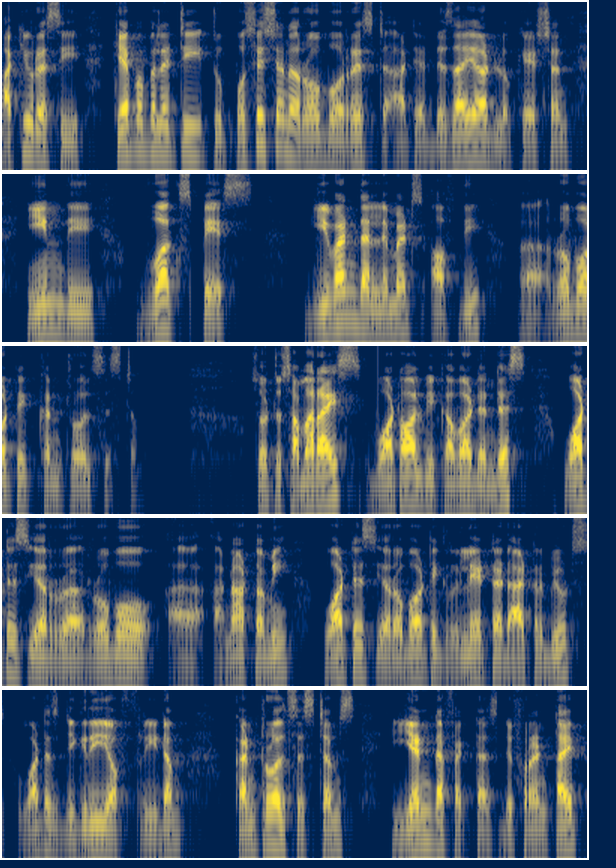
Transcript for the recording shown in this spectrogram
Accuracy, capability to position a robo wrist at a desired location in the workspace given the limits of the uh, robotic control system. So, to summarize what all we covered in this, what is your uh, robo uh, anatomy, what is your robotic related attributes, what is degree of freedom, control systems, end effectors different type,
